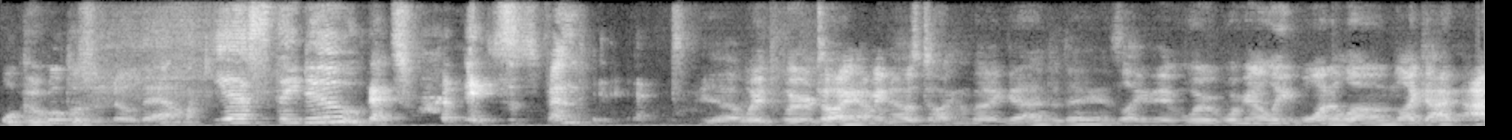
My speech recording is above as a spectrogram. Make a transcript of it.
Well, Google doesn't know that. I'm like, yes, they do. That's why they suspended it. yeah. We, we were talking. I mean, I was talking about a guy today. It's like eh, we're, we're going to leave one alone. Like I, I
